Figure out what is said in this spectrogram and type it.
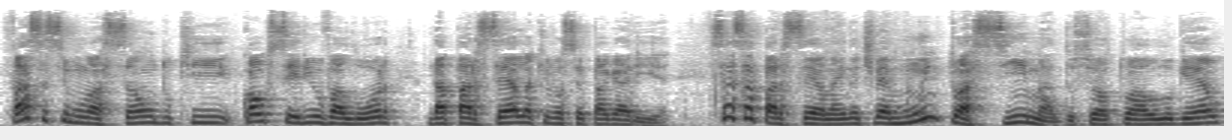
Faça a simulação do que qual seria o valor da parcela que você pagaria. Se essa parcela ainda estiver muito acima do seu atual aluguel,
